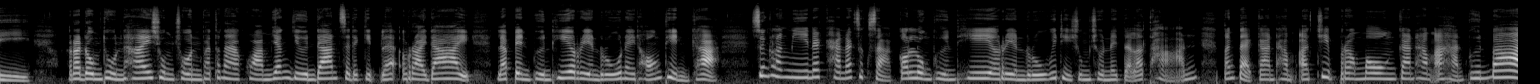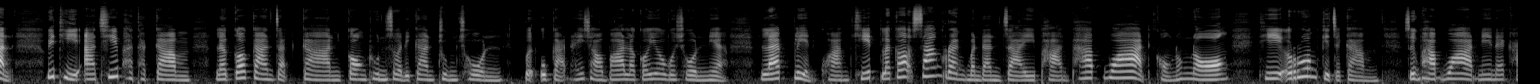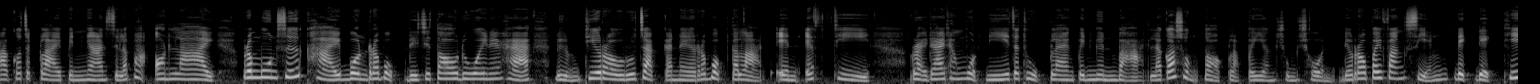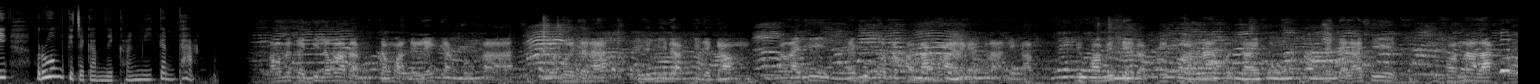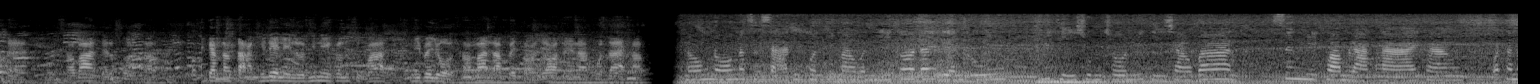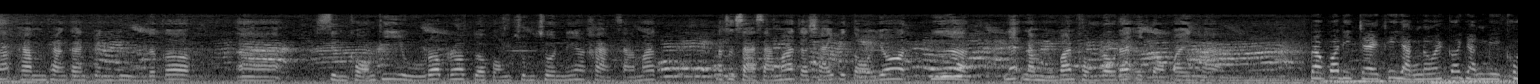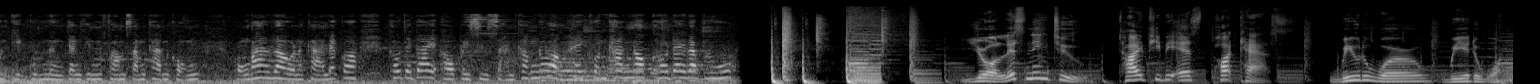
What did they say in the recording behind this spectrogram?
ระดมทุนให้ชุมชนพัฒนาความยั่งยืนด้านเศรษฐกิจและรายได้ และเป็นพื้นที่เรียนรู้ในท้องถิ่นค่ะ ซึ่งครั้งนี้นะคะนักศึกษาก็ลงพื้นที่เรียนรู้วิถีชุมชนในแต่ละฐาน ตั้งแต่การทำอาชีพประมง การทำอาหารพื้นบ้าน วิถีอาชีพหัตถกรรม แล้วก็การจัดการกองทุนสวัสดิการชุมชน เปิดโอกาสให้ชาวบ้านแล้วก็เยาวชนเนี่ยแลกเปลี่ยนความคิดแล้วก็สร้างแรงบันดาลใจผ่านภาพวาดของน้องๆ ที่ร่วมกิจกรรม ซึ่งภาพวาดนี่นะคะก็จะกลายเป็นงานศิลปะออนไลน์ ประมูลซื้อขายบนระบบดิจิตอลด้วยนะคะ หรือที่เรารู้จักกันในระบบตลาด NFT รายได้ทั้งหมดนี้จะถูกแปลงเป็นเงินบาท แล้วก็ส่งต่อกลับไปยังชุมชน เดี๋ยวเราไปฟังเสียงเด็กๆ ที่ร่วมกิจกรรมในครั้งนี้กันค่ะ เราไม่เคยคิดแล้วว่าแบบจังหวัดเล็กๆอย่างสงขลาหรืออำเภอจะนะจะมีแบบกิจกรรมอะไรที่ให้ผู้คนมาทำมากมายอะไรกันขนาดนี้ครับมีความพิเศษแบบมีความน่าสนใจของในแต่ละอาชีพมีความน่ารักของแต่ชาวบ้านแต่ละคนครับกิจกรรมต่างๆ ที่ได้เรียนรู้ที่นี่ก็รู้สึกว่ามีประโยชน์สามารถนำไปต่อยอดในอนาคตได้ครับ น้องๆนนักศึกษาทุกคนที่มาวันนี้ก็ได้เรียนรู้วิถีชุมชน วิถีชาวบ้าน ซึ่งมีความหลากหลายทางวัฒนธรรมทางการเป็นอยู่ แล้วก็อ่าสิ่งของที่อยู่รอบๆตัวของชุมชนเนี่ยค่ะสามารถนักศึกษาสามารถจะใช้ไปต่อยอดเพื่อแนะนำหมู่บ้านของเราได้อีกต่อไปค่ะ เราก็ดีใจที่อย่างน้อยก็ยังมีคนอีกกลุ่มหนึ่งยังเห็นความสำคัญของของบ้านเรานะคะ แล้วก็เขาจะได้เอาไปสื่อสารข้างนอก ให้คนข้างนอกเขาได้รับรู้ You're listening to Thai PBS Podcast We the World We the One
